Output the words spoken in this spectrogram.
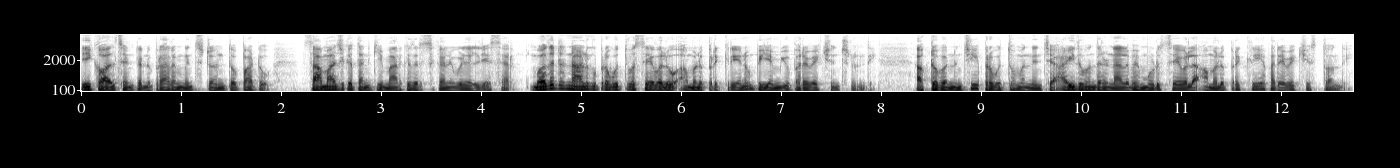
ఈ కాల్ సెంటర్ను ప్రారంభించడంతో పాటు సామాజిక తనిఖీ మార్గదర్శకాలను విడుదల చేశారు. మొదట నాలుగు ప్రభుత్వ సేవలు అమలు ప్రక్రియను పీఎంయూ పర్యవేక్షించనుంది. అక్టోబర్ నుంచి ప్రభుత్వం అందించే ఐదు వందల నలభై మూడు సేవల అమలు ప్రక్రియ పర్యవేక్షిస్తోంది.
